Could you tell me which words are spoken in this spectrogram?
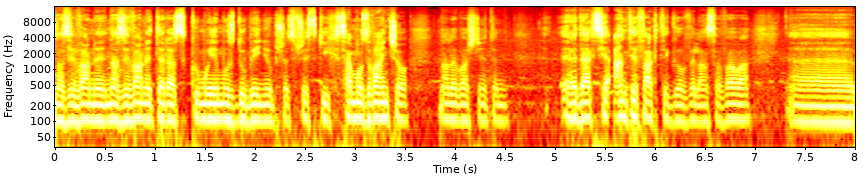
nazywany, nazywany teraz ku mojemu zdumieniu przez wszystkich samozwańczo, no ale właśnie ten redakcja Antyfakty go wylansowała, e,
